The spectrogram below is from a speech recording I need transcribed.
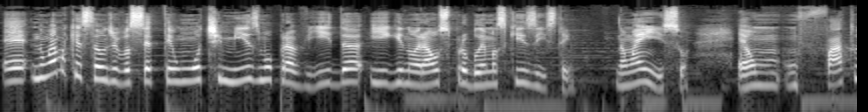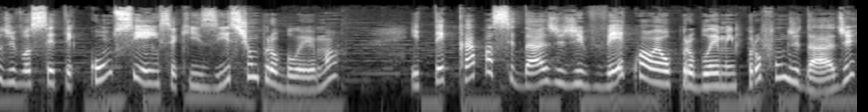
é, não é uma questão de você ter um otimismo pra vida e ignorar os problemas que existem. Não é isso. É um, um fato de você ter consciência que existe um problema e ter capacidade de ver qual é o problema em profundidade,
